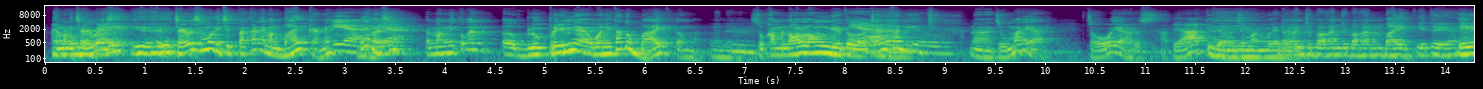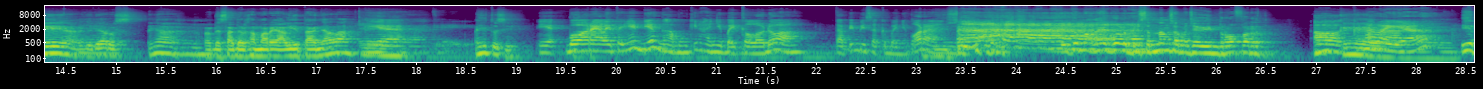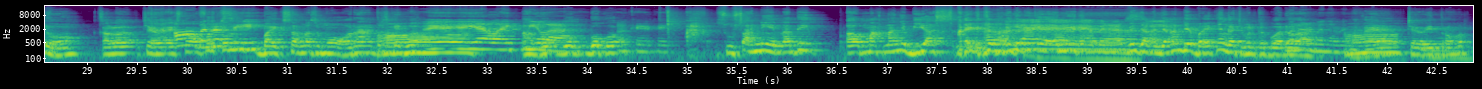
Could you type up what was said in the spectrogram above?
emang cewek, baik, iya. iya, cewek semua diciptakan emang baik kan ya, Iya, nggak sih? iya. Emang itu kan eh, blueprintnya wanita tuh baik tau nggak, suka menolong gitu loh, Iya, cewek kan gitu. Nah cuma ya cowok ya harus hati-hati, jangan Iya, cuma ngeliat dengan jebakan-jebakan baik itu ya. Iya, jadi harus ya rada sadar sama realitanya lah. iya Oke. Eh, itu sih. iya bahwa realitanya dia nggak mungkin hanya baik ke lo doang tapi bisa ke banyak orang itu makanya gue lebih senang sama cewek introvert. oh Oke. Kenapa ya? Iya dong. Kalau cewek Oh, ekstrovert bener kan sih. baik sama semua orang terus kayak gue Oh. Eh, iya, iya, like Ah, gua- lah. gua- gua- gua- Oke, oke. ah susah nih nanti eh, maknanya bias kayak gitu. Oh, iya, kayak iya, ini, iya, ini jangan-jangan dia baiknya nggak cuma ke gua Bener, doang. bener, bener. Makanya Oh, cewek introvert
